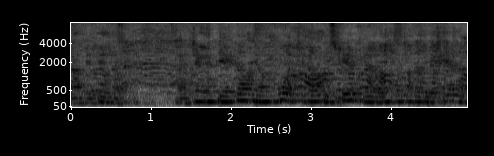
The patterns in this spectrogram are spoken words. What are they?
ลาเป็นเจ้าเจ้าเตี้ยก็ยังมั่วที่เราติดเชื้อเราต้องมาติดเชื้อเรา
